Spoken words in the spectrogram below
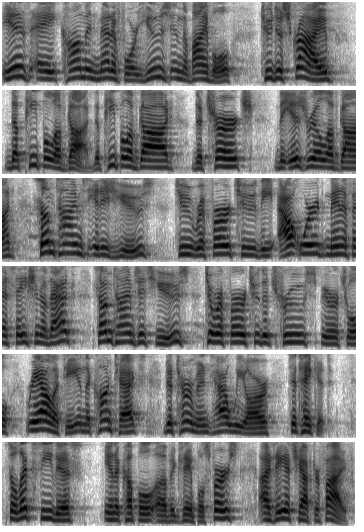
is a common metaphor used in the Bible to describe the people of God. The people of God, the church, the Israel of God. Sometimes it is used to refer to the outward manifestation of that, Sometimes it's used to refer to the true spiritual reality, and the context determines how we are to take it. So let's see this in a couple of examples. First, Isaiah chapter 5.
